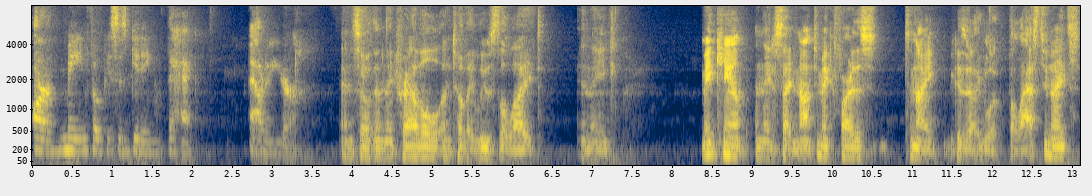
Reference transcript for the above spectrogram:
Our main focus is getting the heck out of here. And so then they travel until they lose the light, and they make camp, and they decide not to make a fire this tonight because they're like, look, the last two nights,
